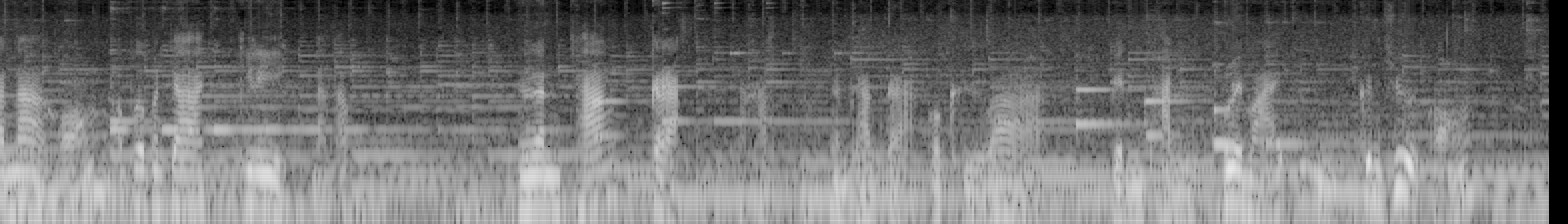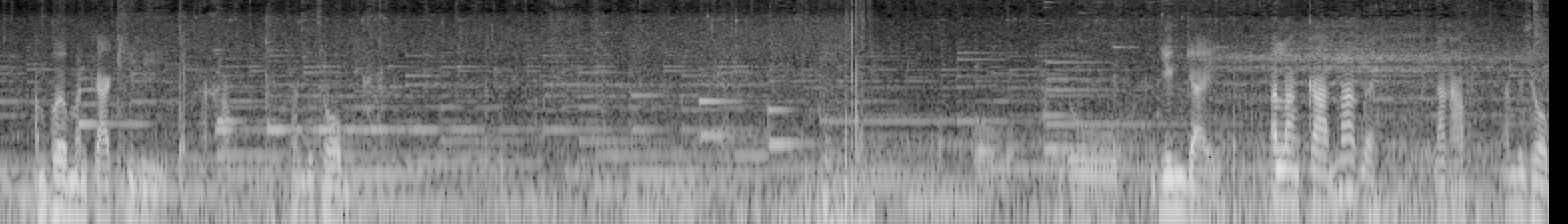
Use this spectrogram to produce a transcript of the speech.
้านหน้าของอำเภอบัญจาคีรีนะครับ เงินช้างกระนะครับ เงินช้างกระก็คือว่าเป็นพันธุ์กล้วยไม้ที่ขึ้นชื่อของอำเภอบัญจาคีรีนะครับท่านผู้ชมโอ้โหดูยิ่งใหญ่อลังการมากเลยนะครับท่านผู้ชม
